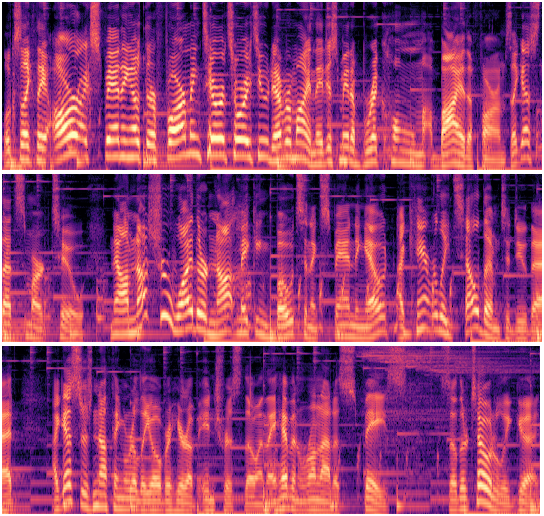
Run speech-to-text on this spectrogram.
Looks like they are expanding out their farming territory, too. Never mind. They just made a brick home by the farms. I guess that's smart, too. Now, I'm not sure why they're not making boats and expanding out. I can't really tell them to do that. I guess there's nothing really over here of interest, though, and they haven't run out of space so they're totally good.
